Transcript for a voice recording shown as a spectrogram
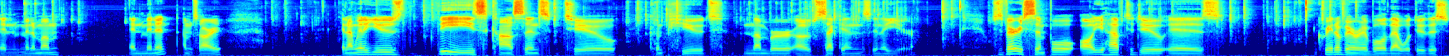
and minimum, and minute, I'm sorry. And I'm going to use these constants to compute number of seconds in a year which is very simple. All you have to do is create a variable that will do this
